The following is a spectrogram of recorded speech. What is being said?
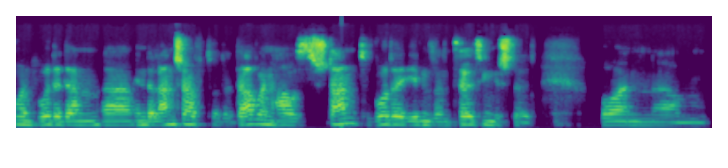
Und wurde dann äh, in der Landschaft oder da, wo ein Haus stand, wurde eben so ein Zelt hingestellt. Und ähm,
